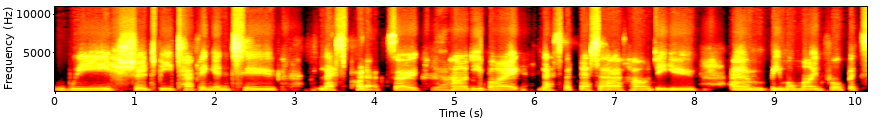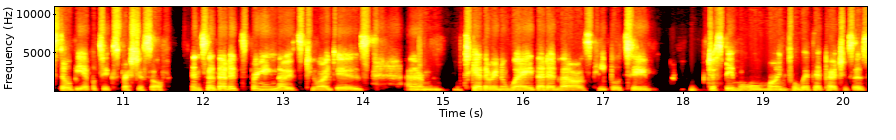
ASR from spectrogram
we should be tapping into less product. So, yeah. how do you buy less but better? How do you um, be more mindful but still be able to express yourself? And so that it's bringing those two ideas um, together in a way that allows people to just be more mindful with their purchases.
